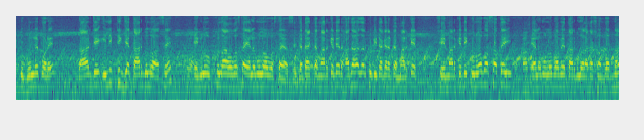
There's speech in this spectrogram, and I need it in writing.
একটু গুললে পরে তার যে ইলেকট্রিক যে তারগুলো আছে, এগুলো খোলা অবস্থায়, এলোমেলো অবস্থায় আছে। যেটা একটা মার্কেটের হাজার হাজার কোটি টাকার একটা মার্কেট, সেই মার্কেটে কোনো অবস্থাতেই এলোমেলোভাবে তারগুলো রাখা সম্ভব না।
